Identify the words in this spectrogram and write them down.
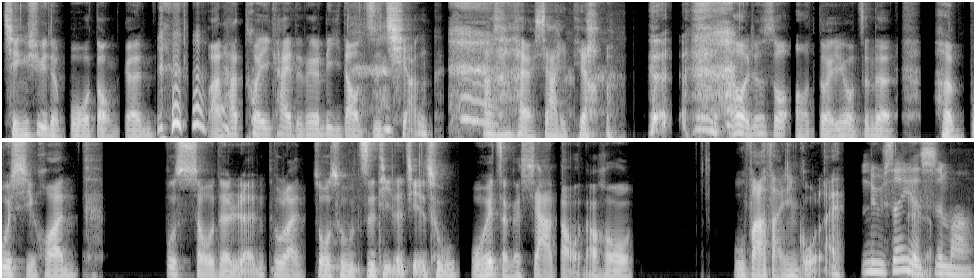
情绪的波动，跟 把他推开的那个力道之强，他说他有吓一跳。然后我就说哦，对，因为我真的很不喜欢不熟的人突然做出肢体的接触，我会整个吓到，然后无法反应过来。女生也是吗？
